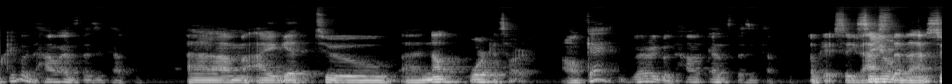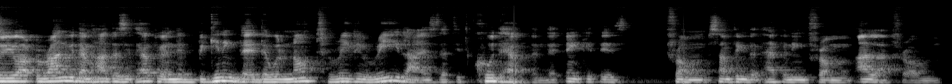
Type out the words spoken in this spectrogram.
Okay, good. How else does it help you? Um, I get to uh, not work as hard. Okay, very good. How else does it help you? Okay, so you so them that. so you are, run with them. How does it help you? In the beginning, they, they will not really realize that it could help them. They think it is from something that happening from Allah, from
